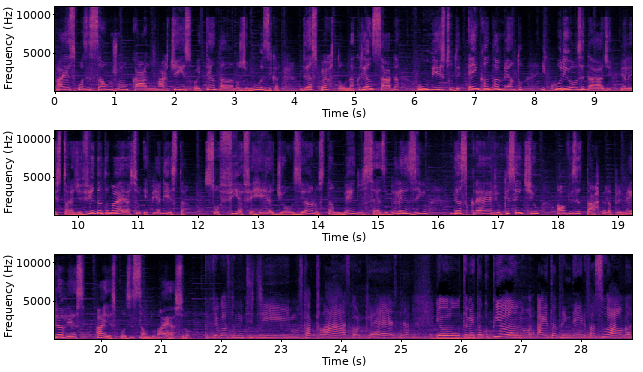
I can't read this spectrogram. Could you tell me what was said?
A exposição João Carlos Martins, 80 anos de música, despertou na criançada um misto de encantamento e curiosidade pela história de vida do maestro e pianista. Sofia Ferreira, de 11 anos, também do SESI Belenzinho, descreve o que sentiu ao visitar pela primeira vez a exposição do maestro. Porque eu gosto muito de música clássica, orquestra. Eu também toco piano, aí eu tô aprendendo, faço aula.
